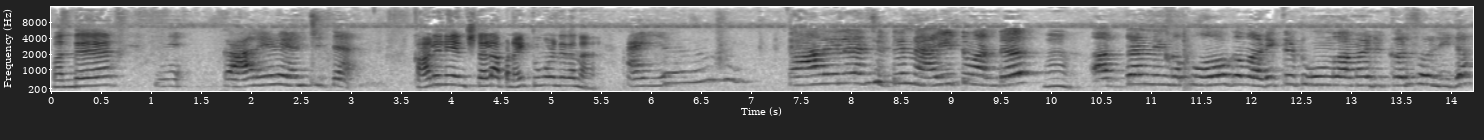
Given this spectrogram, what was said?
வந்து. காலையில எழுந்துட்டேன் காலையில எழுந்துட்டால அப்ப நைட் தூங்க வேண்டியதானே ஐயோ. காலையில எழுந்துட்டு நைட் வந்து ம். அதான் நீங்க போக வரைக்கும் தூங்காம இருக்க சொல்லிதான்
